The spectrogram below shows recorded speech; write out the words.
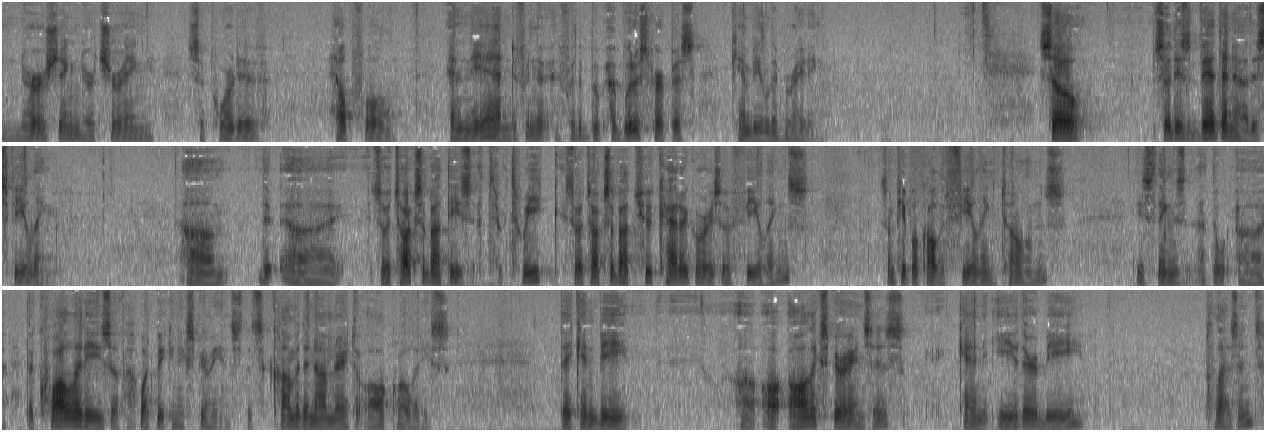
nourishing, nurturing, supportive, helpful, and in the end, for the, for the Buddhist purpose, can be liberating. So, so this Vedana, this feeling, um, the, uh, so it talks about these th- three, so it talks about two categories of feelings. Some people call it feeling tones. These things, the, uh, the qualities of what we can experience. That's a common denominator to all qualities. They can be, uh, all, all experiences can either be pleasant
